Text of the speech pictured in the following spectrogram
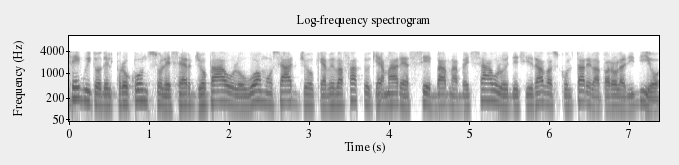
seguito del proconsole Sergio Paolo, uomo saggio che aveva fatto chiamare a sé Barnaba e Saulo e desiderava ascoltare la parola di Dio.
